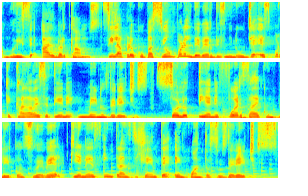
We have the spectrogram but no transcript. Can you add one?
como dice Albert Camus, si la preocupación por el deber disminuye es porque cada vez se tiene menos derechos. Solo tiene fuerza de cumplir con su deber quien es intransigente en cuanto a sus derechos.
